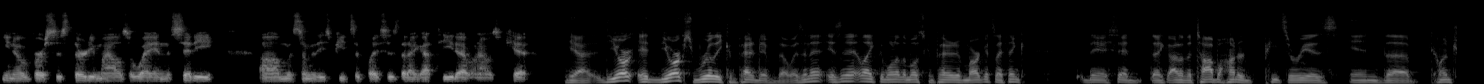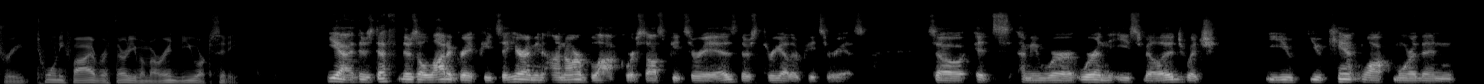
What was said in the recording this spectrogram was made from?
you know, versus 30 miles away in the city um, with some of these pizza places that I got to eat at when I was a kid. Yeah, New York. New York's really competitive, though, isn't it? Isn't it like the, one of the most competitive markets? I think they said like out of the top 100 pizzerias in the country, 25 or 30 of them are in New York City. Yeah, there's def there's a lot of great pizza here. I mean, on our block where Sauce Pizzeria is, there's three other pizzerias. So it's, I mean, we're we're in the East Village, which you you can't walk more than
